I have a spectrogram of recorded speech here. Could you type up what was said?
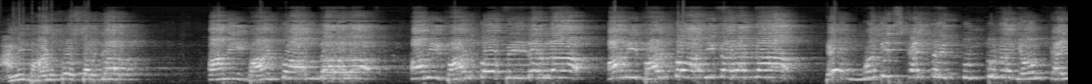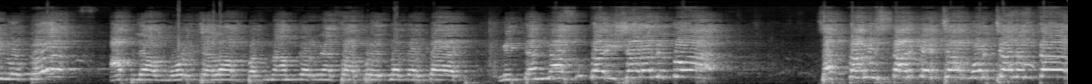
आम्ही भांडतो सरकार आम्ही भांडतो आमदाराला आम्ही भांडतो बिल्डरला आम्ही भांडतो अधिकाऱ्यांना. हे मधीच काहीतरी तुंतुन घेऊन काही लोक आपल्या मोर्चाला बदनाम करण्याचा प्रयत्न करतात मी त्यांना सुद्धा इशारा देतोय. सत्तावीस तारखेच्या मोर्चानंतर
